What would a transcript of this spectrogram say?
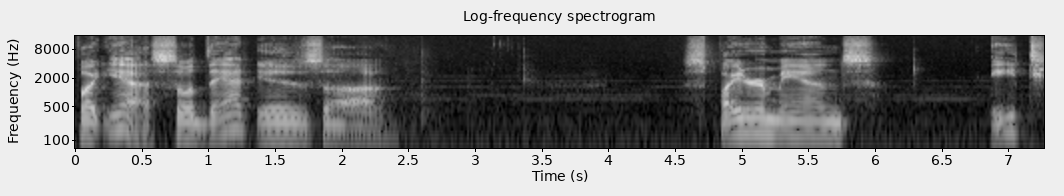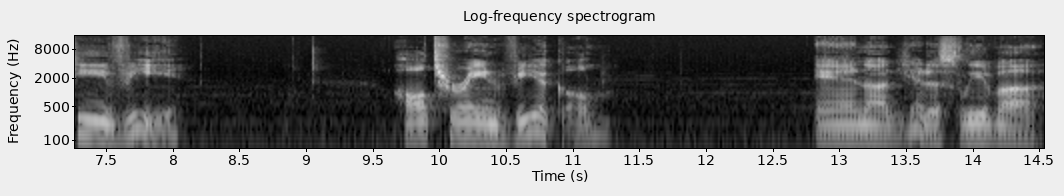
but yeah, so that is uh, Spider Man's ATV, all terrain vehicle. And uh, yeah, just leave a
